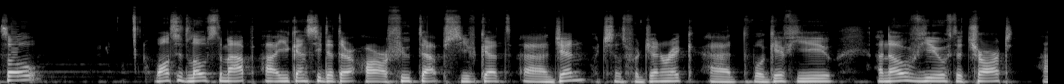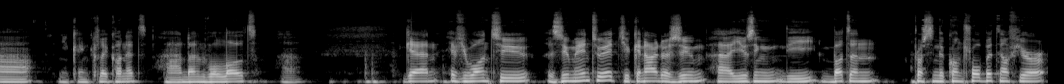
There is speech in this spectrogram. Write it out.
So once it loads the map, uh, you can see that there are a few tabs. You've got uh, Gen, which stands for generic. Uh, it will give you an overview of the chart. Uh, you can click on it and then it will load. Uh, again, if you want to zoom into it, you can either zoom uh, using the button, pressing the control button of your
